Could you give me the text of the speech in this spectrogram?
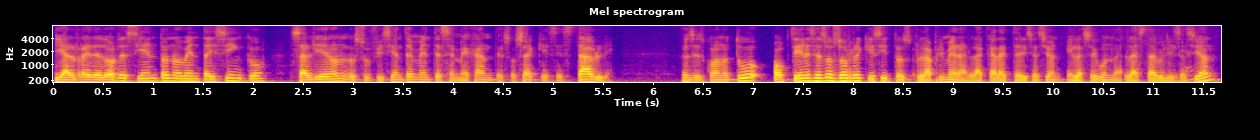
y alrededor de 195 salieron lo suficientemente semejantes, o sea que es estable. Entonces, cuando tú obtienes esos dos requisitos, la primera, la caracterización, y la segunda, la estabilización,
